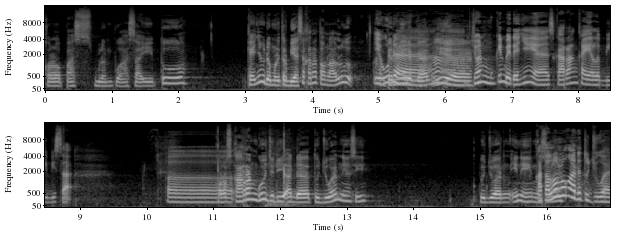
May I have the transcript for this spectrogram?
kalau pas bulan puasa itu kayaknya udah mulai terbiasa karena tahun lalu ya hampir udah. mirip kan? Iya. Cuman mungkin bedanya ya sekarang kayak lebih bisa eh kalau sekarang gue jadi ada tujuannya sih. Tujuan ini kata lo maksudnya- lo nggak ada tujuan?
